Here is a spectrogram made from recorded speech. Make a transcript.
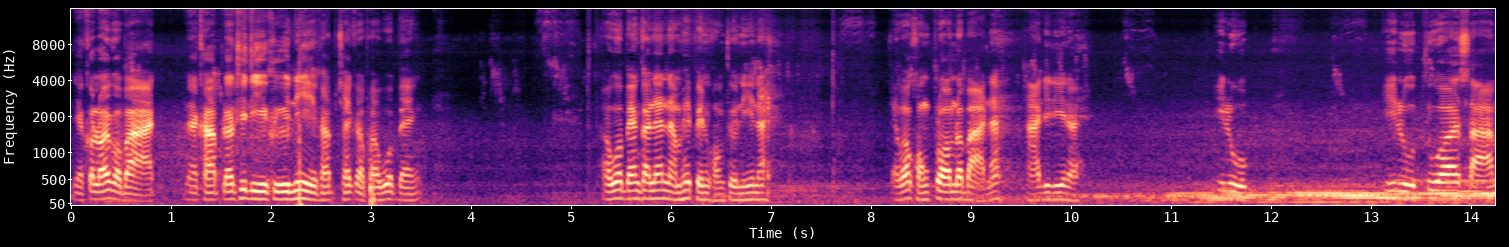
เนี่ยก็ร้อยกว่าบาทนะครับ แล้วที่ดีคือนี่ครับใช้กับ power bank power bank ก็แนะนำให้เป็นของตัวนี้นะ แต่ว่าของปลอมระบาดนะ หาดีๆหน่อยอีลูปอีลูปตัวสาม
